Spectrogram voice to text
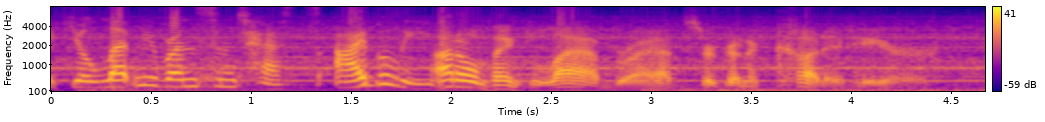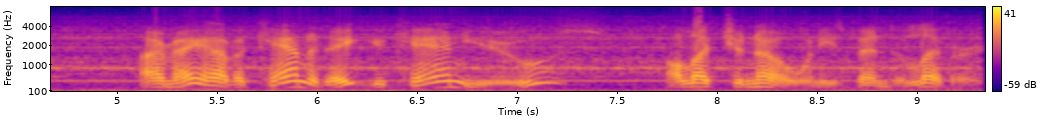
If you'll let me run some tests, I believe. I don't think lab rats are going to cut it here. I may have a candidate you can use. I'll let you know when he's been delivered.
